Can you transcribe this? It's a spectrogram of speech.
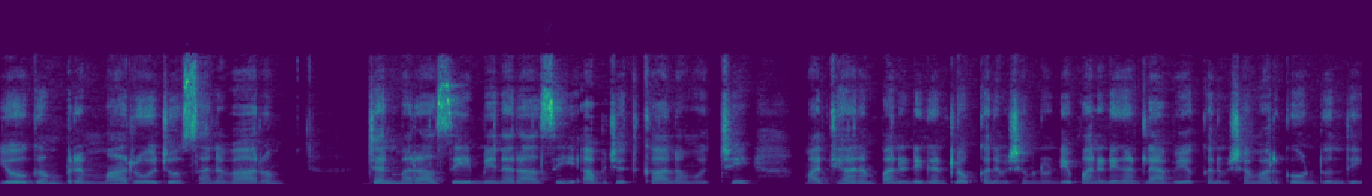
యోగం బ్రహ్మ రోజు శనివారం జన్మరాశి మీనరాశి అభిజిత్ కాలం వచ్చి మధ్యాహ్నం పన్నెండు గంటల ఒక్క నిమిషం నుండి పన్నెండు గంటల యాభై ఒక్క నిమిషం వరకు ఉంటుంది.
